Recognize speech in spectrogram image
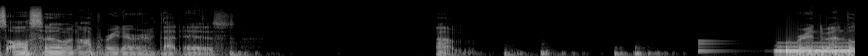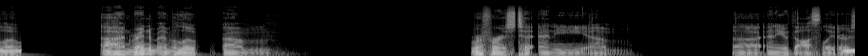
there's also an operator that is um, random envelope. Uh, and random envelope um, refers to any um, uh, any of the oscillators.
